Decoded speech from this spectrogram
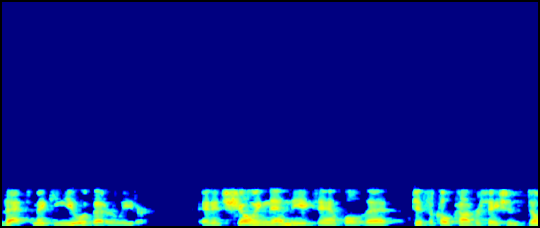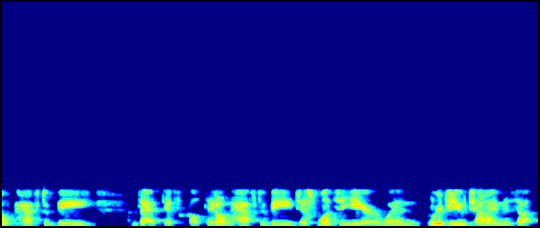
that's making you a better leader. And it's showing them the example that difficult conversations don't have to be that difficult. They don't have to be just once a year when review time is up.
